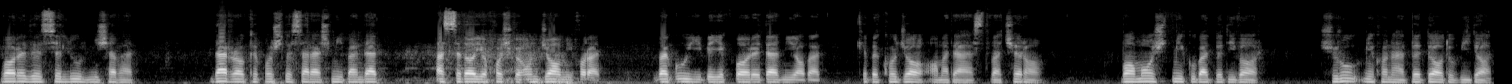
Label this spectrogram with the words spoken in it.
وارد سلول می شود در را که پشت سرش می بندد از صدای خشک آن جا می خورد و گویی به یک بار در می آبد که به کجا آمده است و چرا. با مشت می کوبد به دیوار. شروع می کند به داد و بیداد.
